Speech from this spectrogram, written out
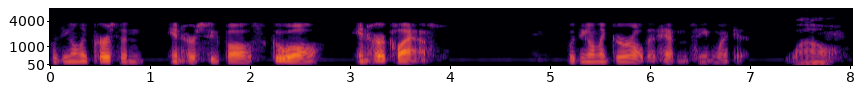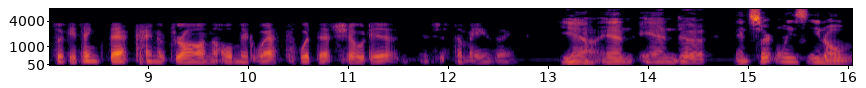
was the only person in her Sioux Falls school in her class was the only girl that hadn't seen Wicked. Wow. So if you think that kind of draw on the whole Midwest, what that show did, it's just amazing. Yeah, and and uh, and certainly, you know,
